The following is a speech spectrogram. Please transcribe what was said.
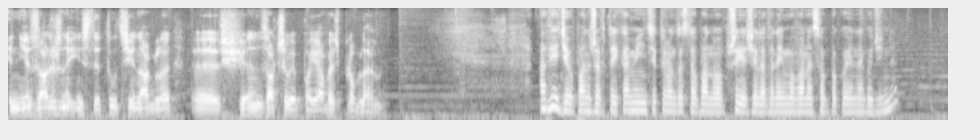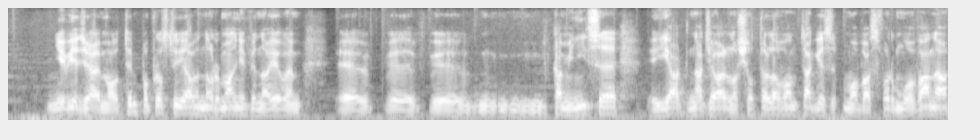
y, niezależnej instytucji, nagle y, się zaczęły pojawiać problemy. A wiedział pan, że w tej kamienicy, którą dostał pan od przyjaciela, wynajmowane są pokoje na godziny? Nie wiedziałem o tym, po prostu ja normalnie wynająłem e, kamienicę jak na działalność hotelową, tak jest umowa sformułowana.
